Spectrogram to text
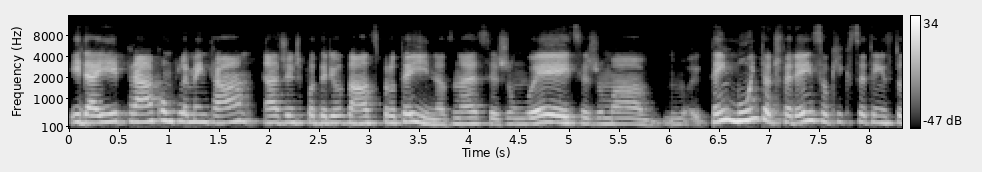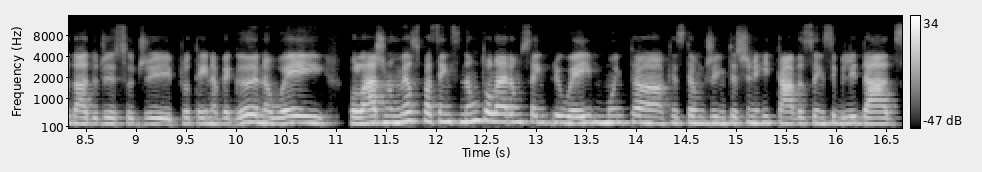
E daí, para complementar, a gente poderia usar as proteínas, né? Seja um whey, seja uma. Tem muita diferença? O que, que você tem estudado disso de proteína vegana, whey, colágeno? Meus pacientes não toleram sempre whey, muita questão de intestino irritável, sensibilidades.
